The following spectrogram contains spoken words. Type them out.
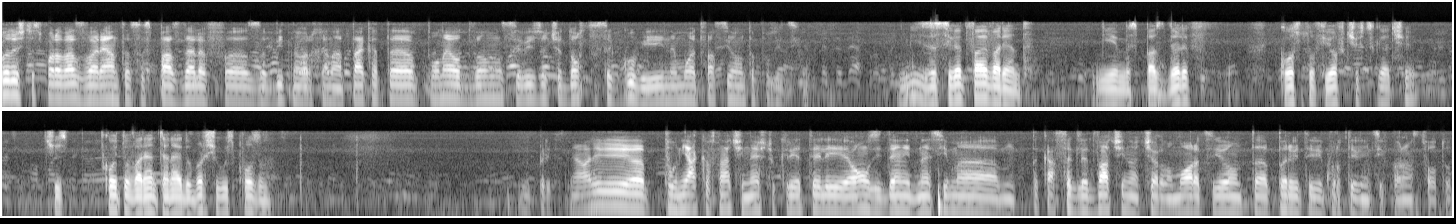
бъдеще според вас варианта с Пас Делев за бит на върха на атаката? Поне отвън се вижда, че доста се губи и не му е това силната позиция. И за сега това е вариант. Ние имаме Спас Делев, Костов, Йовчев, така че, че който вариант е най-добър, ще го използвам. Притеснява ли ви по някакъв начин нещо? Криете ли онзи ден и днес има така съгледвачи на Черноморец и от първите ви противници в първенството?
